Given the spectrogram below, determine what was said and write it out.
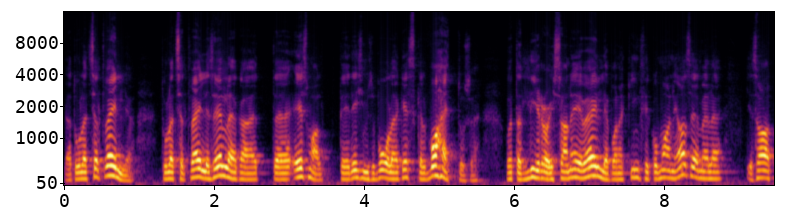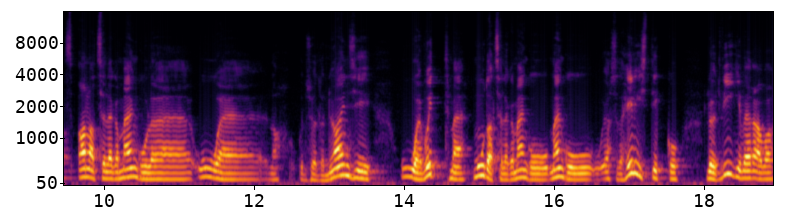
ja tuled sealt välja tuled sealt välja sellega, et esmalt teed esimese poole keskel vahetuse, võtad Leroy Sané välja, paned Kingsley Comani asemele ja saad, annad sellega mängule uue noh, kuidas öelda, nüansi, uue võtme, muudad sellega mängu, mängu jah, seda helistikku, lööd viigivärava,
